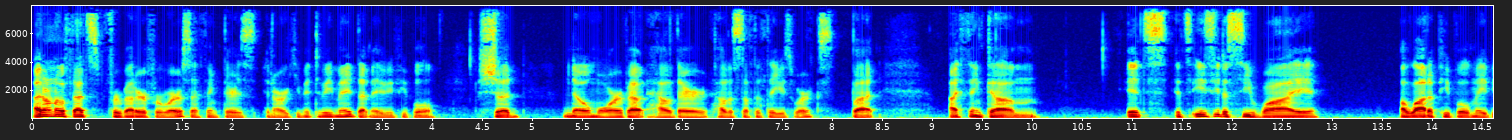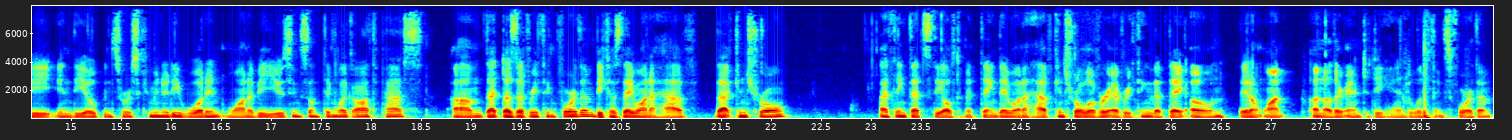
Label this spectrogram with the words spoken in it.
I don't know if that's for better or for worse. I think there's an argument to be made that maybe people should know more about how their how the stuff that they use works. But I think um, it's it's easy to see why a lot of people maybe in the open source community wouldn't want to be using something like AuthPass um, that does everything for them because they want to have that control. I think that's the ultimate thing. They want to have control over everything that they own. They don't want another entity handling things for them.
